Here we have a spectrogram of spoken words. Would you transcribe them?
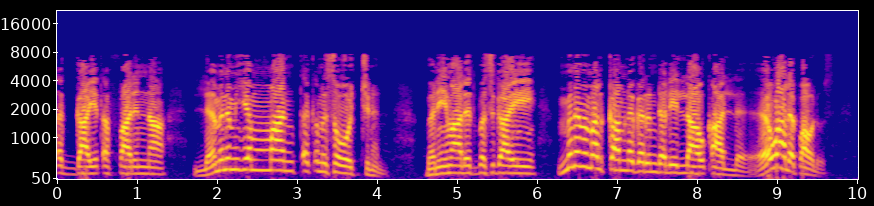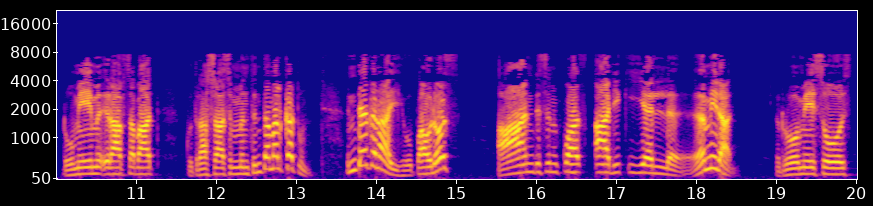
ጸጋ የጠፋንና ለምንም የማንጠቅም ሰዎች ነን በእኔ ማለት በሥጋዬ ምንም መልካም ነገር እንደሌለ አውቃለሁ አለ ጳውሎስ። ሮሜ ምዕራፍ ሰባት ቁጥር አሥራ ስምንትን ተመልከቱ። እንደ ገና ይኸው ጳውሎስ አንድ ስንኳ ጻዲቅ የለም ይላል። ሮሜ ሦስት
